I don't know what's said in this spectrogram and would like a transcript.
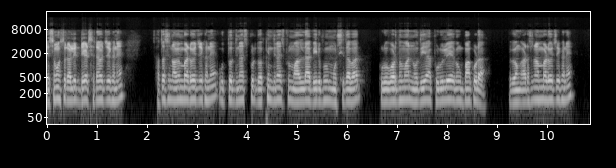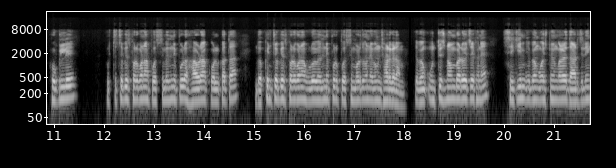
যে সমস্ত র্যালির ডেট সেটা হচ্ছে এখানে সাতাশে নভেম্বর রয়েছে এখানে, উত্তর দিনাজপুর, দক্ষিণ দিনাজপুর, মালদা, বীরভূম, মুর্শিদাবাদ, পূর্ব বর্ধমান, নদিয়া, পুরুলিয়া এবং বাঁকুড়া এবং আঠাশে নম্বর রয়েছে এখানে হুগলি, উত্তর চব্বিশ পরগনা, পশ্চিম মেদিনীপুর, হাওড়া, কলকাতা, দক্ষিণ চব্বিশ পরগনা, পূর্ব মেদিনীপুর, পশ্চিম বর্ধমান এবং ঝাড়গ্রাম এবং উনত্রিশ নম্বর রয়েছে এখানে সিকিম এবং ওয়েস্ট বেঙ্গলের দার্জিলিং,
